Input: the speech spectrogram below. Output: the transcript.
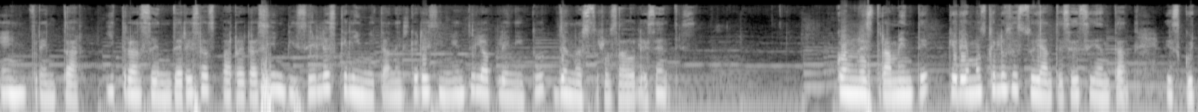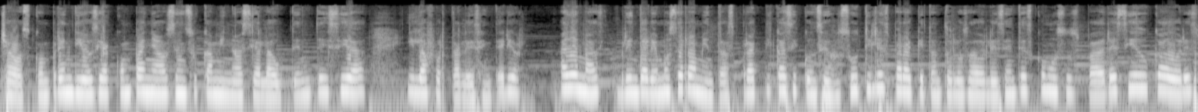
enfrentar y trascender esas barreras invisibles que limitan el crecimiento y la plenitud de nuestros adolescentes. Con nuestra mente queremos que los estudiantes se sientan escuchados, comprendidos y acompañados en su camino hacia la autenticidad y la fortaleza interior. Además, brindaremos herramientas prácticas y consejos útiles para que tanto los adolescentes como sus padres y educadores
